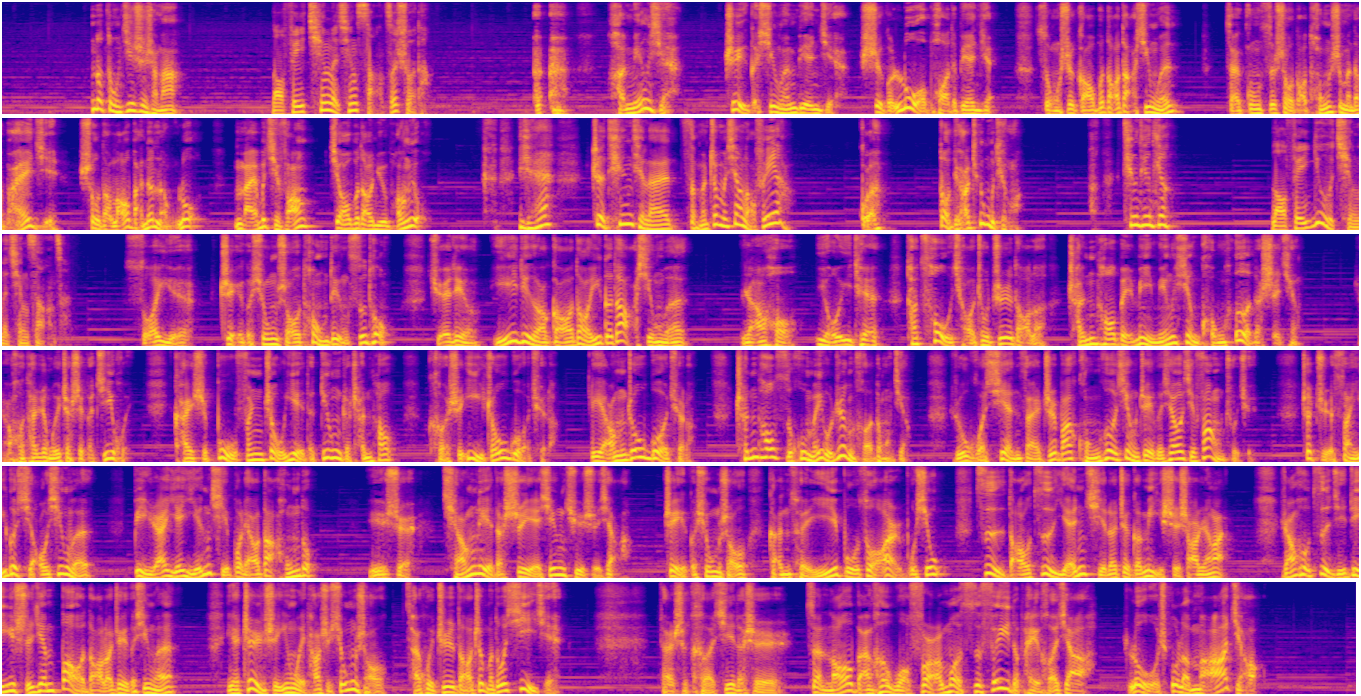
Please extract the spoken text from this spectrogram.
那动机是什么？老飞清了清嗓子说道：“很明显，这个新闻编辑是个落魄的编辑，总是搞不到大新闻，在公司受到同事们的排挤，受到老板的冷落，买不起房，交不到女朋友。耶，这听起来怎么这么像老飞呀？滚！到底还听不听啊？听听听。”老飞又清了清嗓子，所以这个凶手痛定思痛，决定一定要搞到一个大新闻。然后有一天，他凑巧就知道了陈涛被匿名性恐吓的事情，然后他认为这是个机会，开始不分昼夜的盯着陈涛。可是，一周过去了，两周过去了，陈涛似乎没有任何动静。如果现在只把恐吓性这个消息放出去，这只算一个小新闻。必然也引起不了大轰动，于是强烈的事业心驱使下，这个凶手干脆一不做二不休，自导自演起了这个密室杀人案，然后自己第一时间报道了这个新闻。也正是因为他是凶手，才会知道这么多细节。但是可惜的是，在老板和我福尔摩斯飞的配合下，露出了马脚。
